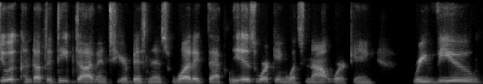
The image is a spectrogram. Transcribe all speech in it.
do it conduct a deep dive into your business what exactly is working what's not working review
